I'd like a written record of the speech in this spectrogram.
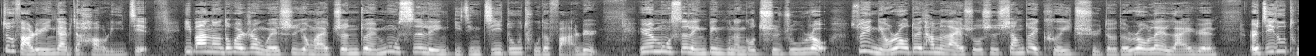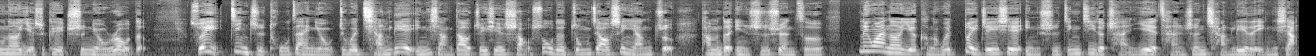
这个法律应该比较好理解，一般呢都会认为是用来针对穆斯林以及基督徒的法律。因为穆斯林并不能够吃猪肉，所以牛肉对他们来说是相对可以取得的肉类来源，而基督徒呢也是可以吃牛肉的。所以禁止屠宰牛就会强烈影响到这些少数的宗教信仰者他们的饮食选择。另外呢，也可能会对这些饮食经济的产业产生强烈的影响。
